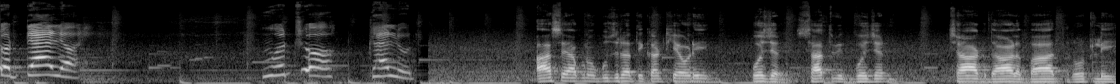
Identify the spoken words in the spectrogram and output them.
છું ટેલર. હું છું ખેલુડ આ છે આપણું ગુજરાતી કાઠિયાવાડી ભોજન સાત્વિક ભોજન. શાક, દાળ, ભાત, રોટલી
